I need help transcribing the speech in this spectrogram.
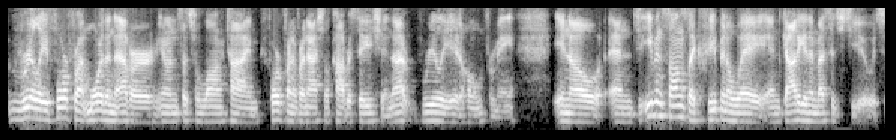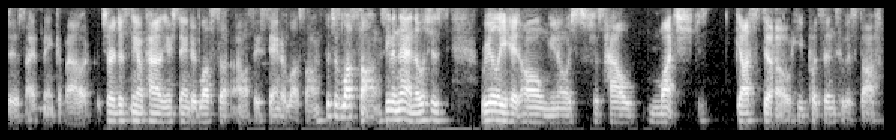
really forefront more than ever, you know, in such a long time, forefront of our national conversation. That really hit home for me, you know, and even songs like Creeping Away and Gotta Get a Message to You, which is, I think, about, which are just, you know, kind of your standard love song. I don't say standard love songs, but just love songs. Even then, those just really hit home, you know, it's just how much just gusto he puts into his stuff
